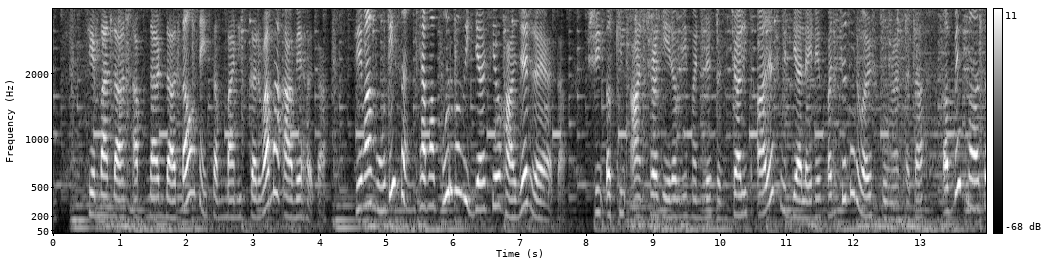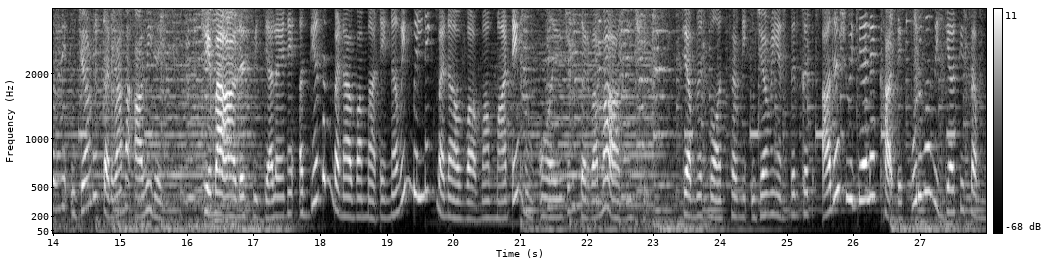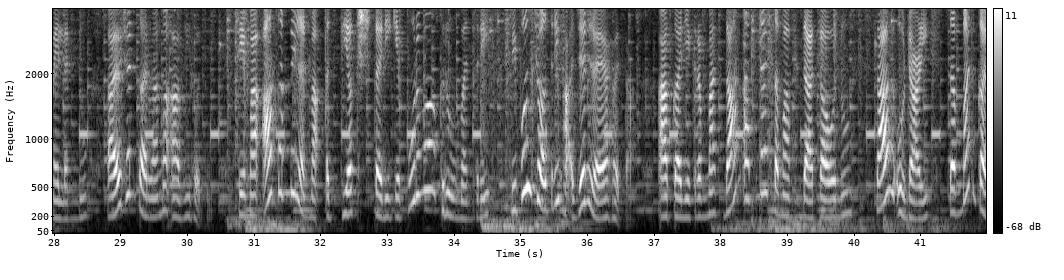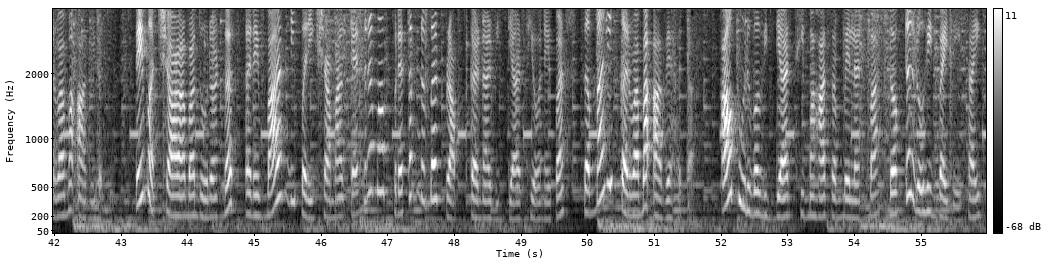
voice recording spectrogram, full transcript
જેમાં દાન આપનાર દાતાઓને સન્માનિત કરવામાં આવ્યા હતા. જેમાં મોટી સંખ્યામાં પૂર્વ વિદ્યાર્થીઓ હાજર રહ્યા હતા. શ્રી અખિલ આંચળ કેળવણી મંડળ સંચાલિત આદર્શ વિદ્યાલયને પંચોતેર વર્ષ પૂર્ણ થતા અમૃત મહોત્સવની ઉજવણી કરવામાં આવી રહી છે. જેમાં આદર્શ વિદ્યાલયને અદ્યતન બનાવવા માટે નવીન બિલ્ડિંગ બનાવવામાં માટેનું આયોજન કરવામાં આવ્યું છે. જે અમૃત મહોત્સવની ઉજવણી અંતર્ગત આદર્શ વિદ્યાલય ખાતે પૂર્વ વિદ્યાર્થી સંમેલનનું આયોજન કરવામાં આવ્યું હતું. જેમાં આ સંમેલનમાં અધ્યક્ષ તરીકે પૂર્વ ગૃહમંત્રી વિપુલ ચૌધરી હાજર રહ્યા હતા. આ કાર્યક્રમમાં દાન આપનાર તમામ દાતાઓનું સાલ ઓઢાડી સન્માન કરવામાં આવ્યું હતું. તેમજ શાળામાં ધોરણ દસ અને બારની પરીક્ષામાં કેન્દ્રમાં પ્રથમ નંબર પ્રાપ્ત કરનાર વિદ્યાર્થીઓને પણ સન્માનિત કરવામાં આવ્યા હતા. આ પૂર્વ વિદ્યાર્થી મહાસંમેલનમાં ડોક્ટર રોહિતભાઈ દેસાઈ,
